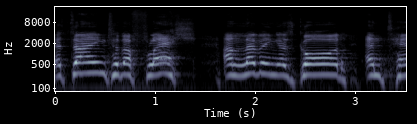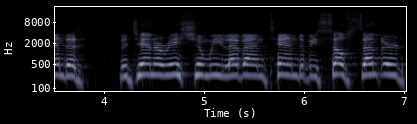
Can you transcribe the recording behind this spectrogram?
it's dying to the flesh and living as God intended. The generation we live in tend to be self centered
